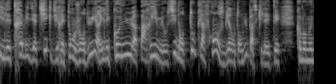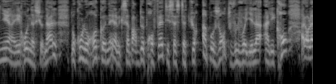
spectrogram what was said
Il est très médiatique, dirait-on aujourd'hui. Hein. Il est connu à Paris, mais aussi dans toute la France, bien entendu, parce qu'il a été comme aumônier un héros national. Donc on le reconnaît avec sa barbe de prophète et sa statue imposante. Vous le voyez là à l'écran. Alors la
